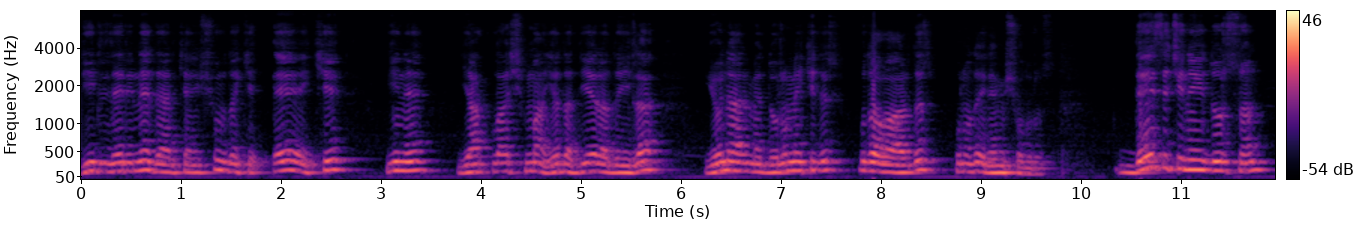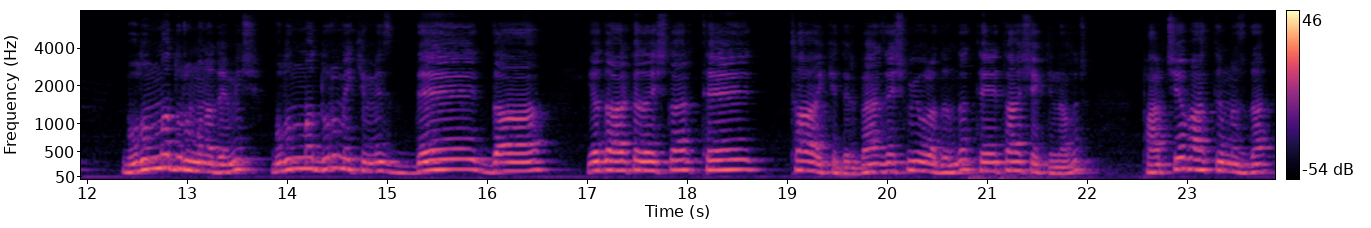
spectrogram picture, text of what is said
Dillerine derken şuradaki E eki yine yaklaşma ya da diğer adıyla yönelme durum ekidir. Bu da vardır. Bunu da elemiş oluruz. D seçeneği dursun. Bulunma durumuna demiş. Bulunma durum ekimiz D, da ya da arkadaşlar T, ta ekidir. Benzeşmeye uğradığında T, ta şeklini alır. Parçaya baktığımızda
